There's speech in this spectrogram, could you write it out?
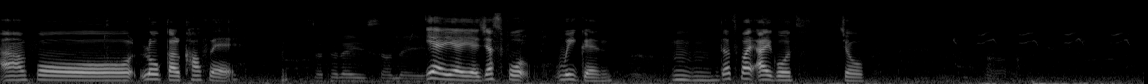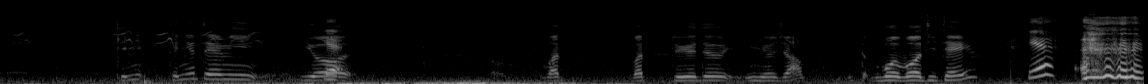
uh, for local cafe. Saturday, Sunday? Yeah, yeah, yeah. Just for weekend. Mm-mm. That's why I got job. Can you can you tell me your Yeah. what what do you do in your job? More, more detail? Yeah.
